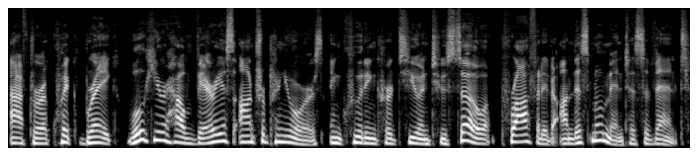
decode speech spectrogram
After a quick break, we'll hear how various entrepreneurs, including Curtius and Tussaud, profited on this momentous event.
